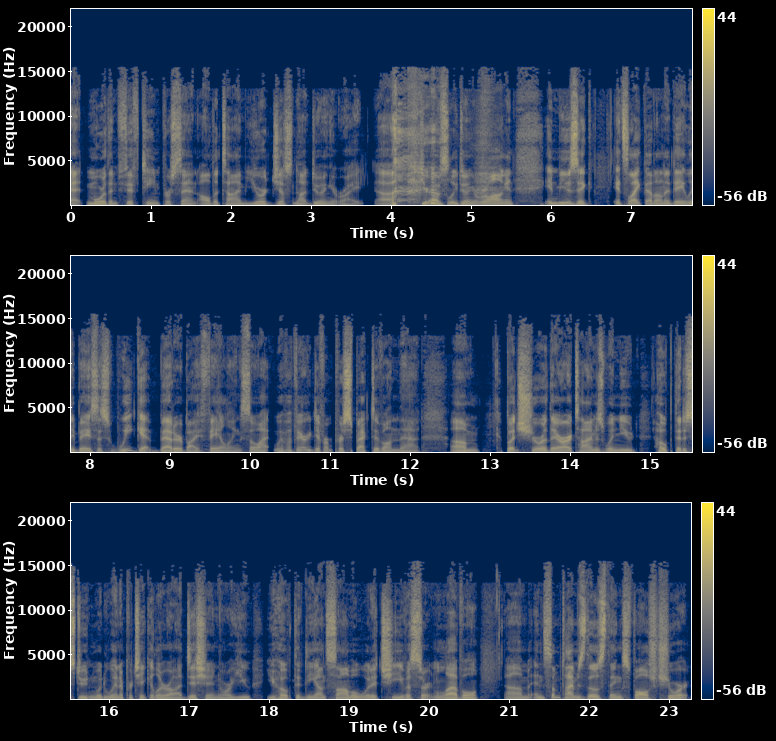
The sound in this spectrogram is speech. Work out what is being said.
at more than 15% all the time, you're just not doing it right. Uh, you're absolutely doing it wrong. And in music, it's like that on a daily basis. We get better by failing. So I, we have a very different perspective on that. Um, but sure, there are times when you hope that a student would win a particular audition or you, you hope that the ensemble would achieve a certain level. Um, and sometimes those things fall short,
